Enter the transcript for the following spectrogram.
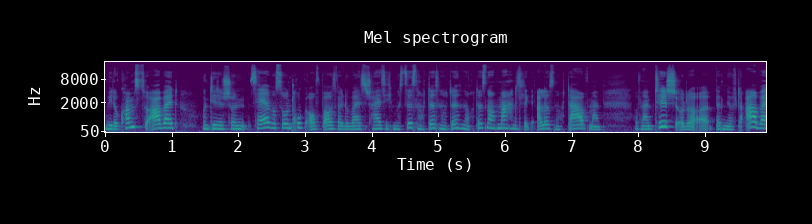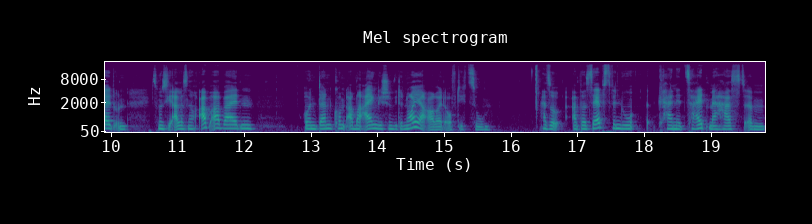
wieder kommst zur Arbeit und dir schon selber so einen Druck aufbaust, weil du weißt, scheiße, ich muss das noch, das noch, das noch, das noch machen, das liegt alles noch da auf meinem, auf meinem Tisch oder äh, bei mir auf der Arbeit und jetzt muss ich alles noch abarbeiten. Und dann kommt aber eigentlich schon wieder neue Arbeit auf dich zu. Also, aber selbst wenn du keine Zeit mehr hast, ähm,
